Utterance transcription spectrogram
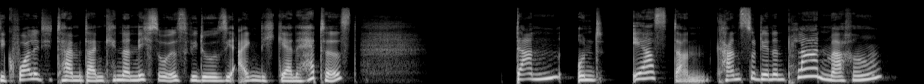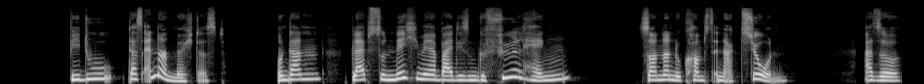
die Quality Time mit deinen Kindern nicht so ist, wie du sie eigentlich gerne hättest, dann und erst dann kannst du dir einen Plan machen, wie du das ändern möchtest. Und dann bleibst du nicht mehr bei diesem Gefühl hängen, sondern du kommst in Aktion. Also,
